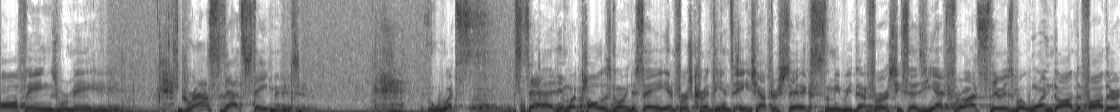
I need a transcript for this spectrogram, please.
all things were made. Grasp that statement. What's said and what Paul is going to say in 1 Corinthians 8, chapter 6, let me read that first. He says, Yet for us there is but one God, the Father,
